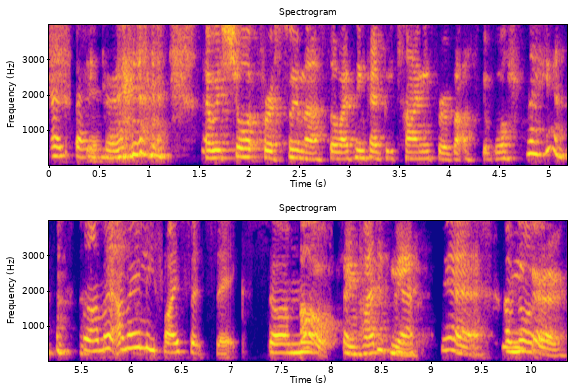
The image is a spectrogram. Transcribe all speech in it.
That's fair. I was short for a swimmer, so I think I'd be tiny for a basketball player. well, I'm, I'm only five foot six, so I'm not. Oh, same height as me. Yeah, yeah. I'm not go.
